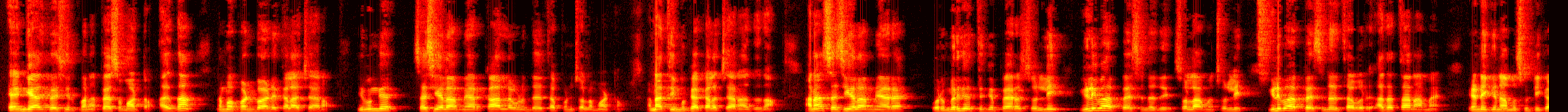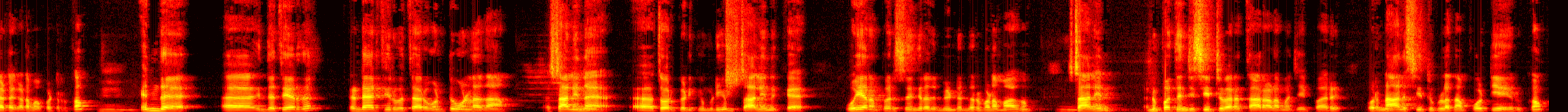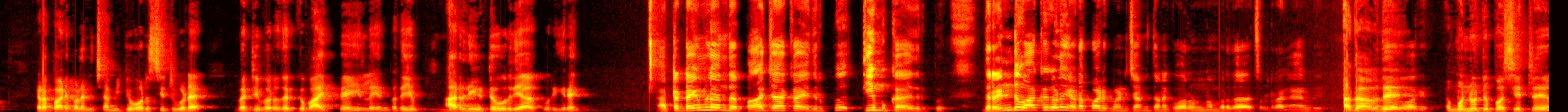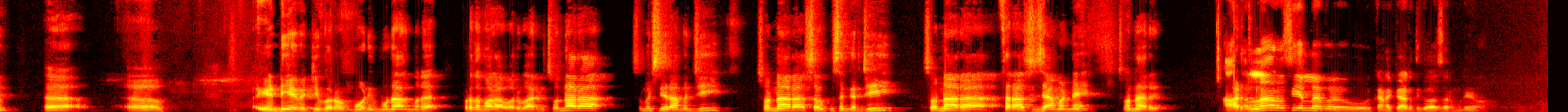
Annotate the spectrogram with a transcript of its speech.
எங்கேயாவது பேசியிருப்பேனா? பேச மாட்டோம். அதுதான் நம்ம பண்பாடு கலாச்சாரம். இவங்க சசிகலாமையார் காலில் விழுந்தது தப்புன்னு சொல்ல மாட்டோம். அதிமுக கலாச்சாரம் அதுதான். ஆனா சசிகலாமையாரை ஒரு மிருகத்துக்கு பேரை சொல்லி இழிவா பேசுனது சொல்லாம சொல்லி இழிவா பேசுனது தவறு. அதைத்தான் நாம என்னைக்கு நாம சுட்டிக்காட்ட கடமைப்பட்டிருக்கோம். ம். இந்த இந்த தேர்தல் ரெண்டாயிரத்தி இருபத்தாறு ஒன் டு ஒன்ல தான் ஸ்டாலினை தோற்கடிக்க முடியும். ஸ்டாலினுக்கு உயரம் பெருசுங்கிறது மீண்டும் நிரூபணமாகும் ம். ஸ்டாலின் முப்பத்தஞ்சு சீட்டு வரை தாராளமா ஜெயிப்பாரு. ஒரு நாலு சீட்டுக்குள்ள தான் போட்டியே இருக்கும். எடப்பாடி பழனிசாமிக்கு ஒரு சீட்டு கூட வெற்றி பெறுவதற்கு வாய்ப்பே இல்லை என்பதையும் அறுதியிட்டு உறுதியாக கூறுகிறேன். அட் அ டைம்ல இந்த பாஜக எதிர்ப்பு திமுக எதிர்ப்பு. இந்த ரெண்டு வாக்குகளும் எடப்பாடி பழனிசாமி தனக்கு வரும்னு நம்புறதா சொல்றாங்க. அதாவது. முன்னூற்று முப்பது சீட்டு என்டிஏ வெற்றி பெறும். மோடி மூணாவது முறை பிரதமரா வருவார்கள் சொன்னாரா சுமித் ஸ்ரீராமன்ஜி? சொன்னாரா சவுக்கு சங்கர்ஜி? சொன்னாரா தராசு ஜாமண்ணே சொன்னாரு. அதெல்லாம் அரசியல்ல ஒரு கணக்கா எடுத்துக்கவா சார் முடியும்?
